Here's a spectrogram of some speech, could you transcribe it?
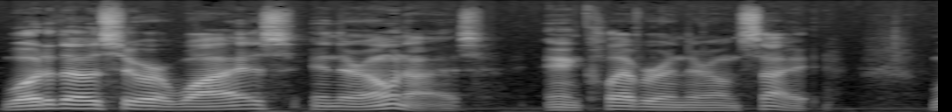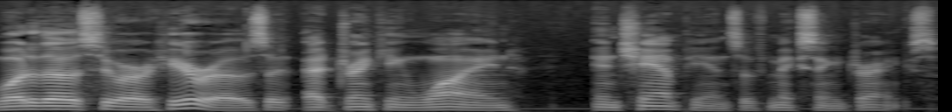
Woe to those who are wise in their own eyes and clever in their own sight. Woe to those who are heroes at, at drinking wine and champions of mixing drinks,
